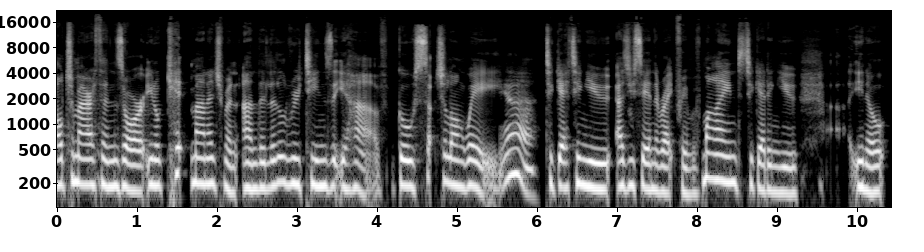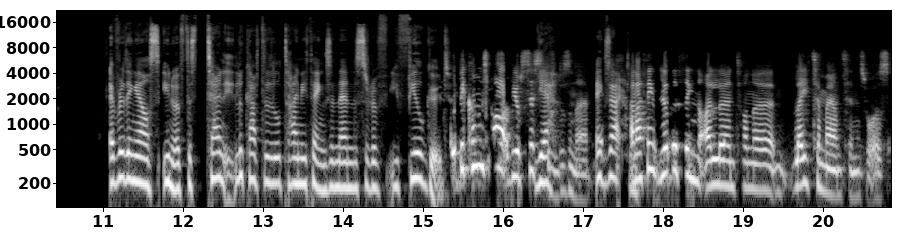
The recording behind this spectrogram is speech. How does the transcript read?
ultra marathons or you know kit management and the little routines that you have go such a long way yeah to getting you as you say in the right frame of mind to getting you uh, you know everything else, you know, if the tiny look after the little tiny things and then the sort of you feel good. It becomes part of your system, yeah, doesn't it? Exactly. And I think the other thing that I learned on uh, later mountains was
